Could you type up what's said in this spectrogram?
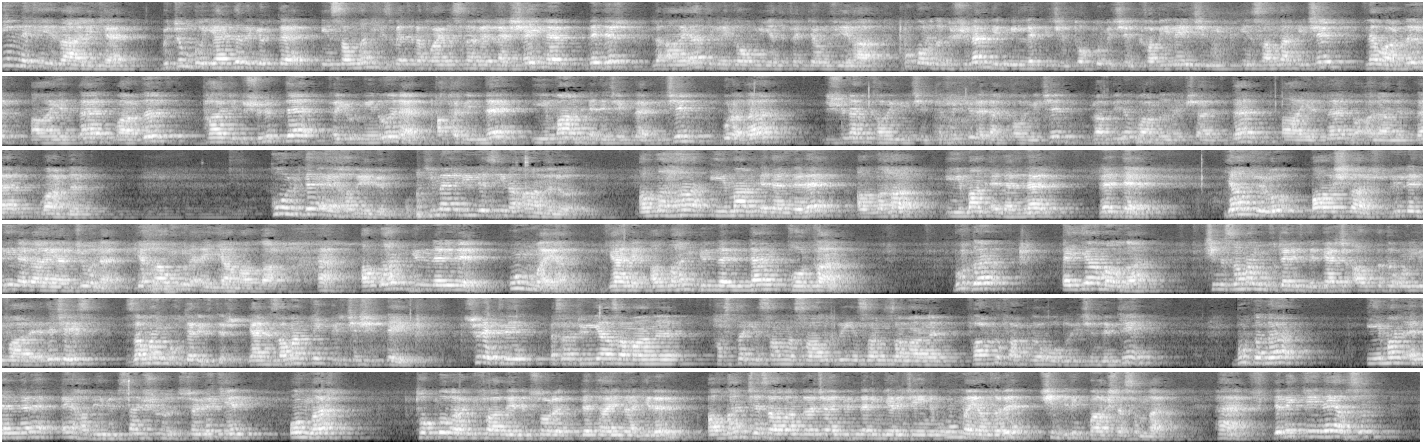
inne fî zâlike bütün bu yerde ve gökte insanların hizmetine faydasına verilen şeyler nedir? Le ayatin li kavmin yetefekkerun fiha. Bu konuda düşünen bir millet için, toplum için, kabile için, insanlar için ne vardır? Ayetler vardır. Ta ki düşünüp de feyu'minûne akabinde iman edecekler için burada düşünen kavim için, tefekkür eden kavim için Rabbinin varlığına işaret eden ayetler ve alametler vardır. Kul de ey Habibim, kime lillezine amelu, Allah'a iman edenlere, Allah'a iman edenlere de, yafiru bağışlar, lillezine la yercune, yehafune eyyam Allah. Allah'ın günlerini ummayan, yani Allah'ın günlerinden korkan, Burada eyyam Allah, şimdi zaman muhteliftir. Gerçi altta da onu ifade edeceğiz. Zaman muhteliftir. Yani zaman tek bir çeşit değil. Sürekli mesela dünya zamanı, hasta insanla sağlıklı insanın zamanı farklı farklı olduğu içindir ki burada da iman edenlere ey Habibim sen şunu söyle ki onlar toplu olarak ifade edip sonra detayına girerim. Allah'ın cezalandıracağı günlerin geleceğini ummayanları şimdilik bağışlasınlar. He, demek ki ne yapsın?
